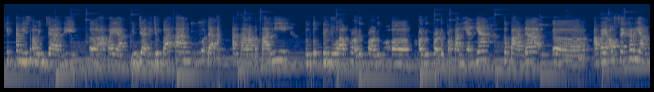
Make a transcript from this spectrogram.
kita bisa menjadi uh, apa ya, menjadi jembatan antara petani untuk menjual produk-produk uh, produk-produk pertaniannya kepada uh, apa ya offtaker yang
